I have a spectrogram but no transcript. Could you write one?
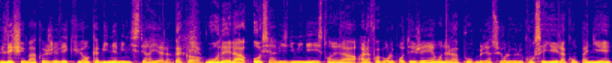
les schémas que j'ai vécu en cabinet ministériel. D'accord. Où on est là au service du ministre, on est là à la fois pour le protéger, on est là pour bien sûr le, conseiller, l'accompagner.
